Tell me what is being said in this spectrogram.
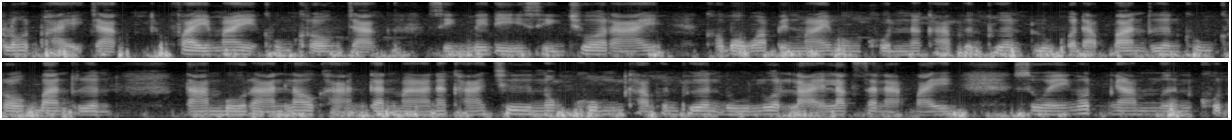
ปลอดภัยจาก ไฟไหม้คุ้มครองจากสิ่งไม่ดีสิ่งชั่วร้าย เขาบอกว่าเป็นไม้มงคลนะคะ เพื่อนๆปลูกประดับบ้านเรือน คุ้มครองบ้านเรือน ตามโบราณเล่าขานกันมานะคะ ชื่อนกคุ้มค่ะเพื่อนๆดูลวดลายลักษณะใบ สวยงดงามเหมือนขน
